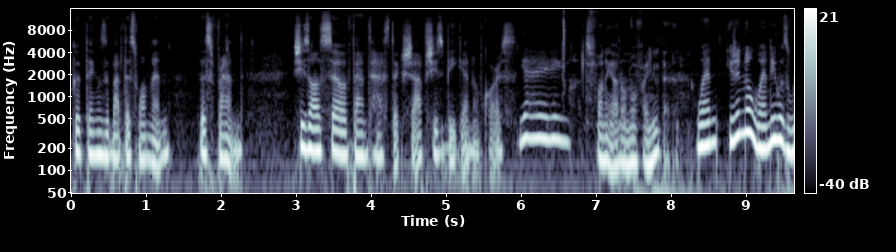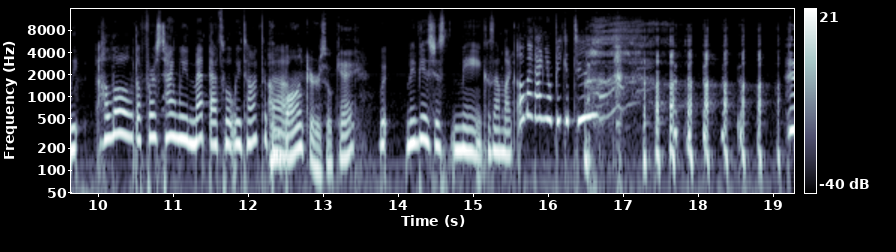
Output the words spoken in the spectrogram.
good things about this woman, this friend. She's also a fantastic chef. She's vegan, of course. Yay! It's funny. I don't know if I knew that. When you didn't know Wendy was we Hello, the first time we met, that's what we talked about. I'm bonkers, okay? W- Maybe it's just me because I'm like, oh my god, you're vegan too.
